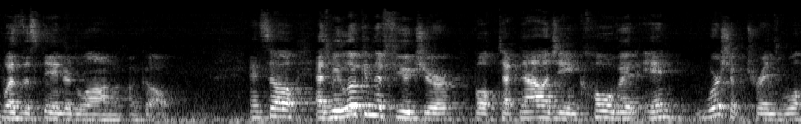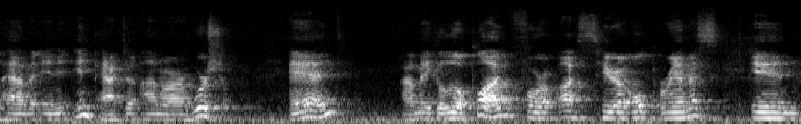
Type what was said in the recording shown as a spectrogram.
was the standard long ago? And so, as we look in the future, both technology and COVID and worship trends will have an impact on our worship. And I'll make a little plug for us here at Old Paramus in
